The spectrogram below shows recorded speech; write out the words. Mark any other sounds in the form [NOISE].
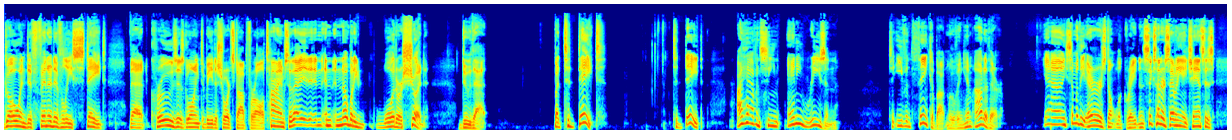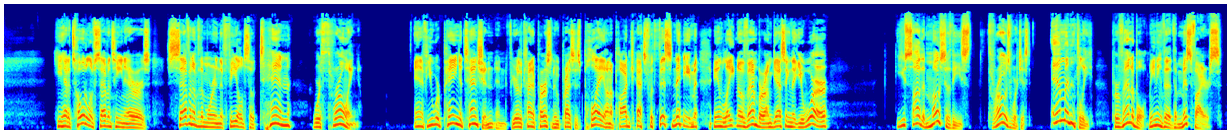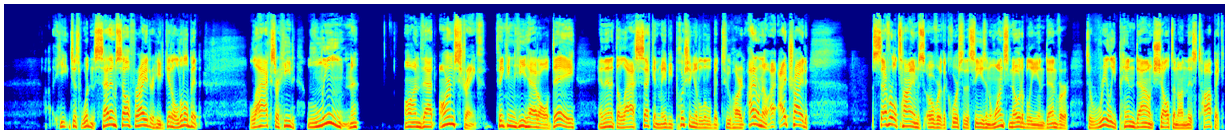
go and definitively state that Cruz is going to be the shortstop for all time. So that, and, and, and nobody would or should do that. But to date, to date, I haven't seen any reason to even think about moving him out of there yeah, some of the errors don't look great. And 678 chances, he had a total of 17 errors. Seven of them were in the field, so 10 were throwing. And if you were paying attention, and if you're the kind of person who presses play on a podcast [LAUGHS] with this name in late November, I'm guessing that you were, you saw that most of these throws were just eminently preventable, meaning the, the misfires uh, he just wouldn't set himself right, or he'd get a little bit lax, or he'd lean on that arm strength, thinking he had all day. And then at the last second, maybe pushing it a little bit too hard. I don't know. I, I tried several times over the course of the season, once notably in Denver, to really pin down Shelton on this topic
